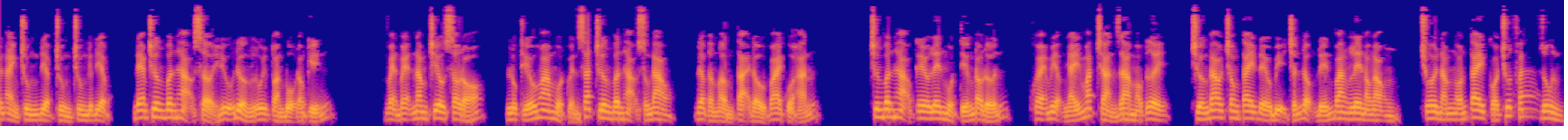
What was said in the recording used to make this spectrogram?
quyền ảnh trùng điệp, trùng trùng điệp điệp, đem trương vân hạo sở hữu đường lui toàn bộ đóng kín. Vẹn vẹn năm chiêu sau đó, lục thiếu hoa một quyển sắt trương vân hạo xuống đao đập ầm ầm tại đầu vai của hắn. Trương vân hạo kêu lên một tiếng đau đớn, khoe miệng nháy mắt tràn ra máu tươi, trường đao trong tay đều bị chấn động đến vang lên nòng nòng trôi nắm ngón tay có chút phát run,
